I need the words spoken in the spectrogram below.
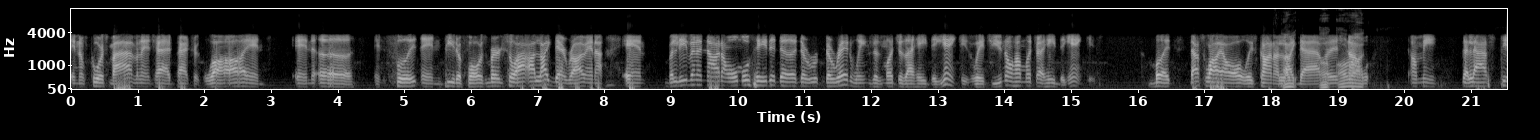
and of course my Avalanche had Patrick Roy and and uh and Foote and Peter Forsberg. So I, I like that, Rob, and I and believe it or not, I almost hated the, the the Red Wings as much as I hate the Yankees. Which you know how much I hate the Yankees, but that's why I always kind of like the uh, Avalanche. all. I mean, the last 10,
